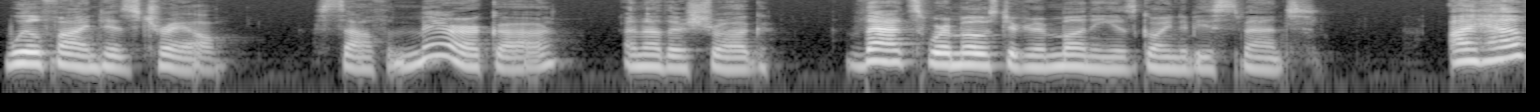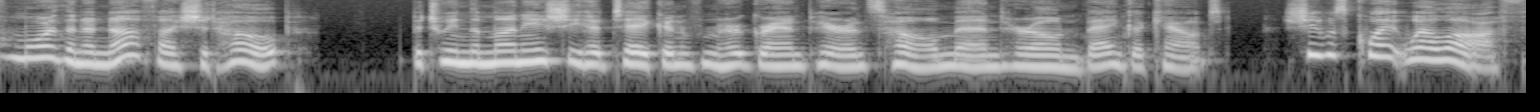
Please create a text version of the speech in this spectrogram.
We'll find his trail. South America, another shrug, that's where most of your money is going to be spent. I have more than enough, I should hope. Between the money she had taken from her grandparents' home and her own bank account, she was quite well off.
